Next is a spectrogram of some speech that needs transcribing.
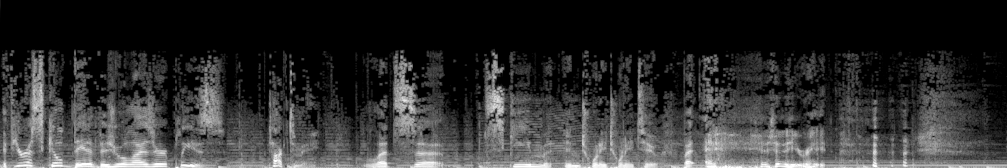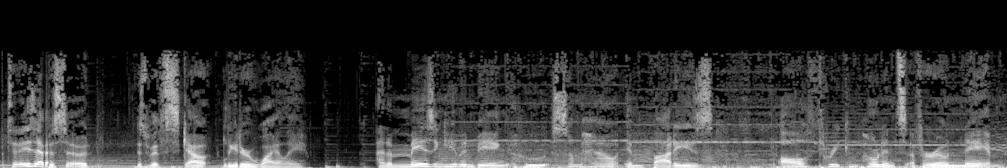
If you're a skilled data visualizer, please talk to me. Let's uh, scheme in 2022. But at, at any rate, today's episode is with Scout Leader Wiley, an amazing human being who somehow embodies all three components of her own name.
